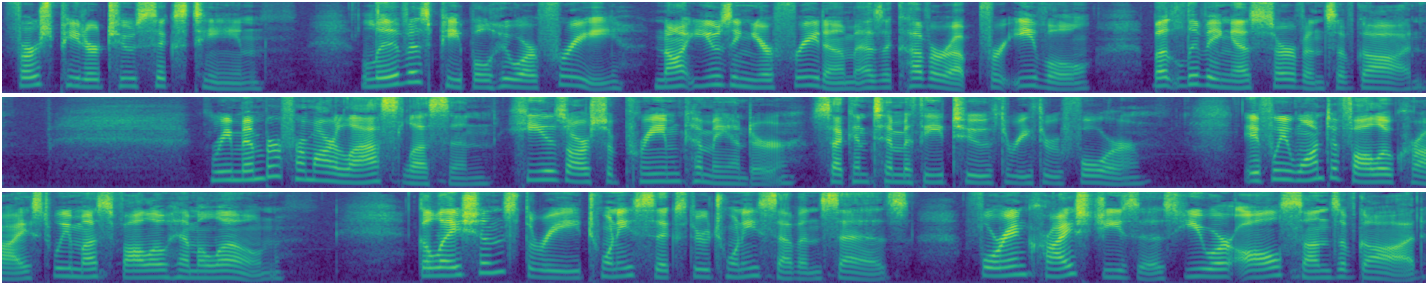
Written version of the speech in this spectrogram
1 Peter 2:16 Live as people who are free, not using your freedom as a cover up for evil, but living as servants of God. Remember from our last lesson, He is our supreme commander, 2 Timothy 2 3 through 4. If we want to follow Christ, we must follow Him alone. Galatians 3 26 through 27 says, For in Christ Jesus you are all sons of God,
